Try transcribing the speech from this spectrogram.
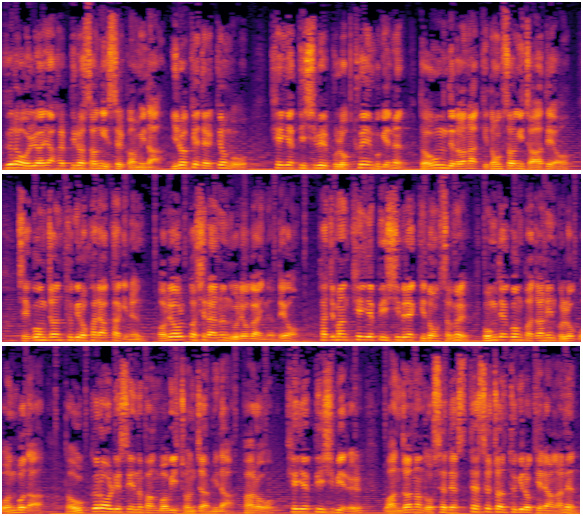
끌어올려야 할 필요성이 있을 겁니다. 이렇게 될 경우 KF-21 블록 2의 무게는 더욱 늘어나 기동성이 저하되어 제공 전투기로 활약하기는 어려울 것이라는 우려가 있는데요. 하지만 KF-21의 기동성을 공대공 버전인 블록 1보다 더욱 끌어올릴 수 있는 방법이 존재합니다. 바로 KF-21을 완전한 5세대 스텔스 전투기로 개량하는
